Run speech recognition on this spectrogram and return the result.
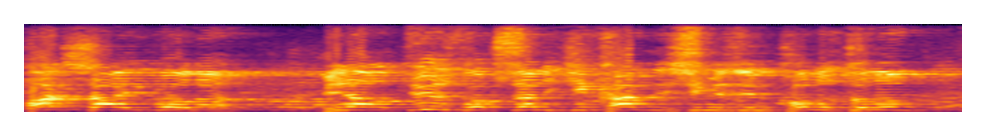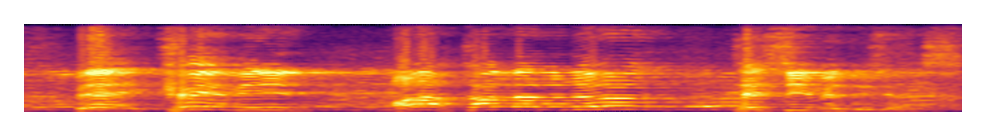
hak sahibi olan 1692 kardeşimizin konutunun ve köy evinin anahtarlarını teslim edeceğiz.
